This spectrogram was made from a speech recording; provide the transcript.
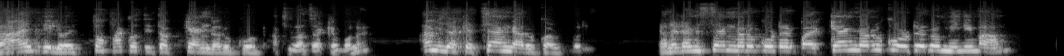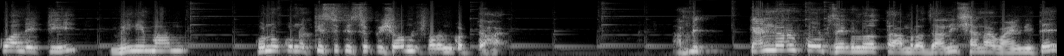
রায় দিল তথাকথিত ক্যাঙ্গারু কোর্ট, আপনারা যাকে বলেন। আমি যাকে চ্যাঙ্গারু কোর্ট বলি। কারণ এটা আমি চ্যাঙ্গারু কোর্টের বাইরে ক্যাঙ্গারু কোর্টেরও মিনিমাম কোয়ালিটি, মিনিমাম কোনো কোনো কিছু কিছু বিষয় অনুসরণ করতে হয়। আপনি ক্যাঙ্গারু কোর্ট যেগুলো, তা আমরা জানি সেনাবাহিনীতে।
